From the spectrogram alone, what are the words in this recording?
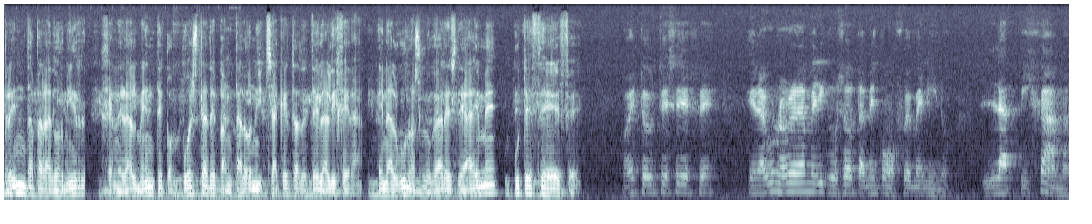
prenda para dormir, generalmente compuesta de pantalón y chaqueta de tela ligera, en algunos lugares de AM, UTCF. Esto UTCF, en algunos lugares de América usado también como femenino, la pijama,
